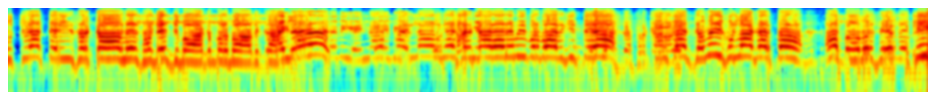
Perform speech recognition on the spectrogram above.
ਬੁੱਚੜਾ ਤੇਰੀ ਸਰਕਾਰ ਨੇ ਸਾਡੇ ਜਵਾਕ ਬਰਬਾਦ ਕਰ ਲਏ ਉਹ ਪਹਿਲਾਂ ਵਾਲੀਆਂ ਸਰਕਾਰਾਂ ਨੇ ਵੀ ਬਰਬਾਦ ਕੀਤੇ ਆ। ਤੂੰ ਤਾਂ ਜਮੇ ਹੀ ਖੁੱਲਾ ਕਰਤਾ। ਆ ਬਾਬਰ ਸ਼ੇਰ ਦੇਖੀ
